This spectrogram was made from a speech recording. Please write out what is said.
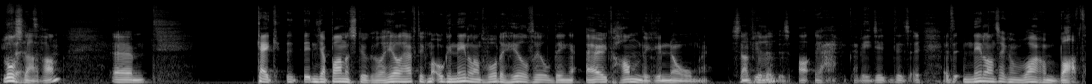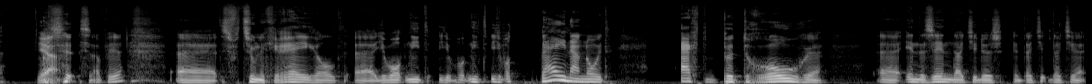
los Vet. daarvan. Ehm, kijk, in Japan is het natuurlijk wel heel heftig. Maar ook in Nederland worden heel veel dingen uit handen genomen. Snap je? Mhm. Dat is al, ja, weet je, dit is, het, in Nederland is echt een warm bad. Ja. Snap je? Eh, het is fatsoenlijk geregeld. Eh, je, wordt niet, je, wordt niet, je wordt bijna nooit echt bedrogen. Eh, in de zin dat je dus dat je, dat je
